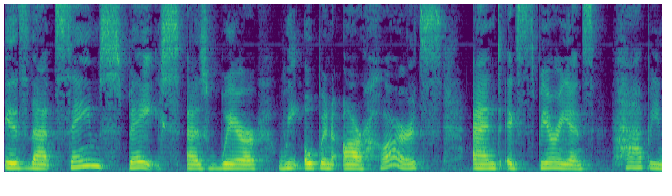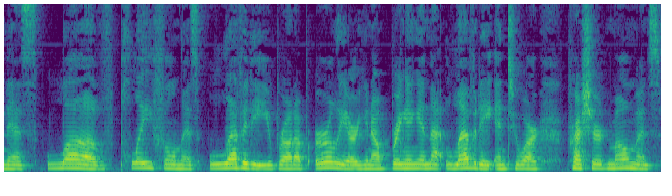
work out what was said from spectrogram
is that same space as where we open our hearts and experience happiness, love, playfulness, levity. You brought up earlier, you know, bringing in that levity into our pressured moments.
